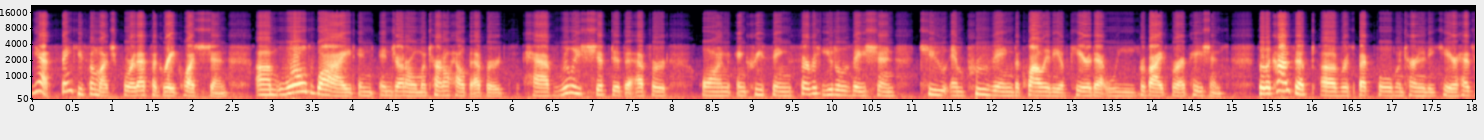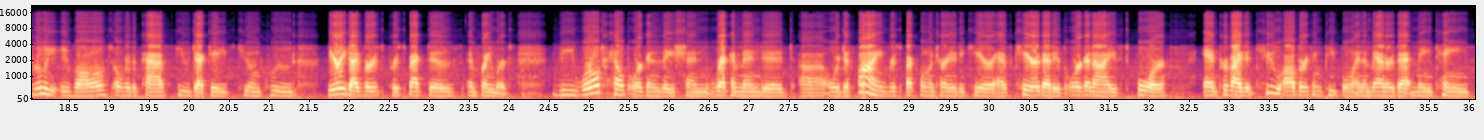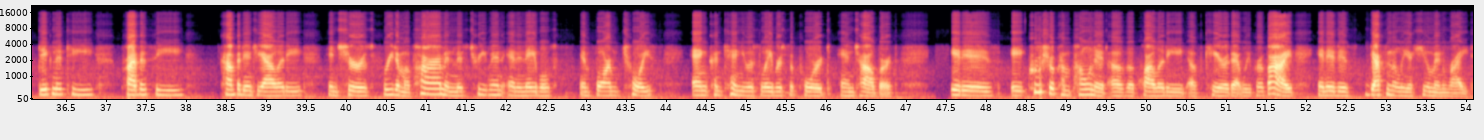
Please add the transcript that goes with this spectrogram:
Yes, thank you so much for that's a great question. Um, worldwide, in, in general, maternal health efforts have really shifted the effort on increasing service utilization to improving the quality of care that we provide for our patients. So the concept of respectful maternity care has really evolved over the past few decades to include very diverse perspectives and frameworks. The World Health Organization recommended uh, or defined respectful maternity care as care that is organized for and provided to all birthing people in a manner that maintains dignity, privacy, confidentiality, ensures freedom of harm and mistreatment, and enables informed choice and continuous labor support and childbirth it is a crucial component of the quality of care that we provide, and it is definitely a human right.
